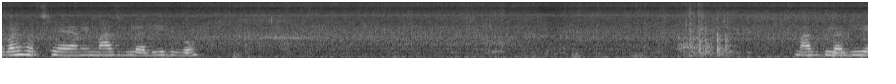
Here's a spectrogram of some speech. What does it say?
এবার হচ্ছে আমি মাছগুলা দিয়ে দিব। মাছগুলা দিয়ে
